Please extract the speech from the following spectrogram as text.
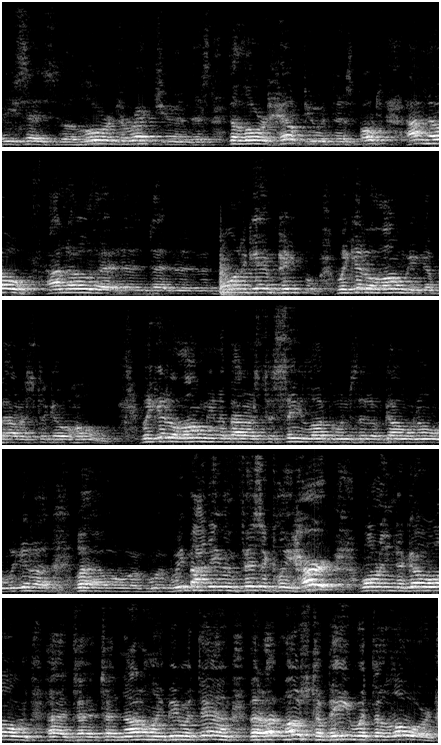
He says, the Lord direct you in this. The Lord help you with this, folks. I know, I know that, that born again people, we get a longing about us to go home. We get a longing about us to see loved ones that have gone on. We get a, we might even physically hurt wanting to go on uh, to, to not only be with them, but utmost to be with the Lord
